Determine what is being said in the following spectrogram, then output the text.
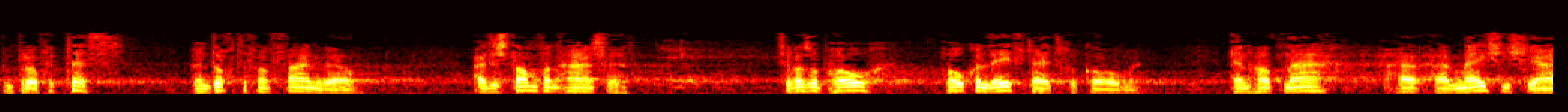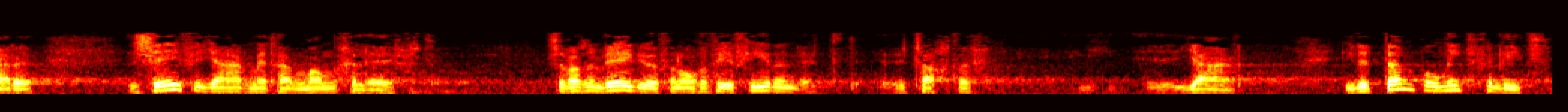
een profetes, een dochter van Fanuel, uit de stam van Azer. Ze was op hoog, hoge leeftijd gekomen en had na haar, meisjesjaren zeven jaar met haar man geleefd. Ze was een weduwe van ongeveer 84 jaar, die de tempel niet verliet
